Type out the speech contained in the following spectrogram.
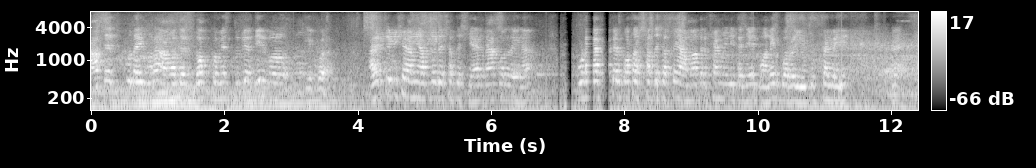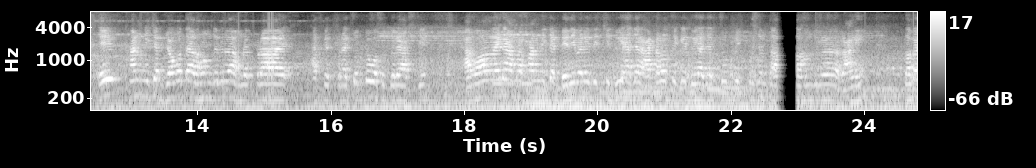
হাতে খোদাই করা আমাদের দক্ষ মিস্ত্রিরা দীর্ঘ ইয়ে করা। আরেকটা বিষয় আমি আপনাদের সাথে শেয়ার না করলেই না। প্রোডাক্টের কথার সাথে সাথে আমাদের ফ্যামিলিতে যে অনেক বড় ইউটিউব ফ্যামিলি এই ফার্নিচার জগতে, আলহামদুলিল্লাহ, আমরা প্রায় আজকে প্রায় চোদ্দ বছর ধরে আসছি। আর অনলাইনে আমরা ফার্নিচার ডেলিভারি দিচ্ছি দুই হাজার আঠারো থেকে দুই হাজার চব্বিশ পর্যন্ত, আলহামদুলিল্লাহ রানি তবে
